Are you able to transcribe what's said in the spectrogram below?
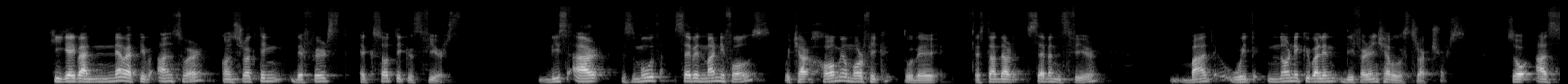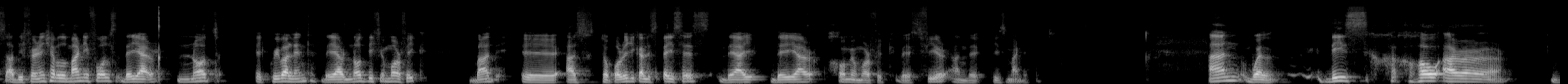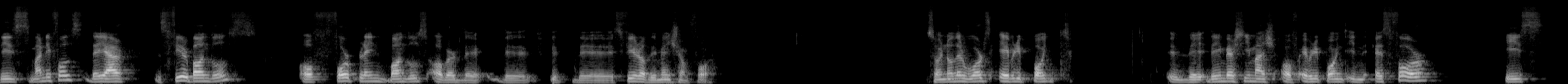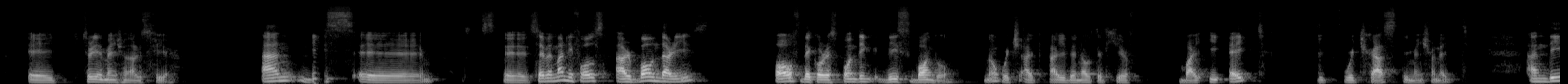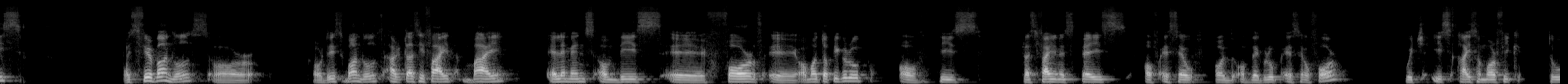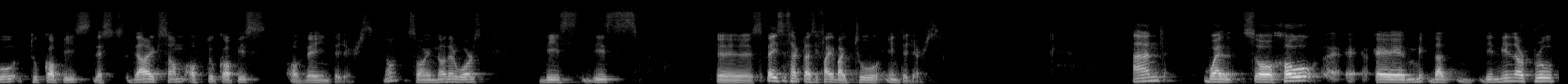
He gave a negative answer constructing the first exotic spheres. These are smooth seven manifolds, which are homeomorphic to the standard seven sphere, but with non-equivalent differentiable structures. So as a differentiable manifolds, they are not equivalent, they are not diffeomorphic, but uh, as topological spaces, they are, they are homeomorphic, the sphere and the, these manifolds. And well, these how are these manifolds? They are sphere bundles of four plane bundles over the, the, the, sphere of dimension four. So in other words, every point the, the inverse image of every point in S4 is a three-dimensional sphere. And these uh, uh, seven manifolds are boundaries of the corresponding this bundle, no? which I, I denoted here by E8, which has dimension 8. And these sphere bundles or, or these bundles are classified by elements of this uh, fourth uh, homotopy group of this classifying space of SO of the group SO4, which is isomorphic to two copies, the direct sum of two copies of the integers. No? So in other words, these, these uh, spaces are classified by two integers. And well, so how uh, uh, that did Milnor prove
